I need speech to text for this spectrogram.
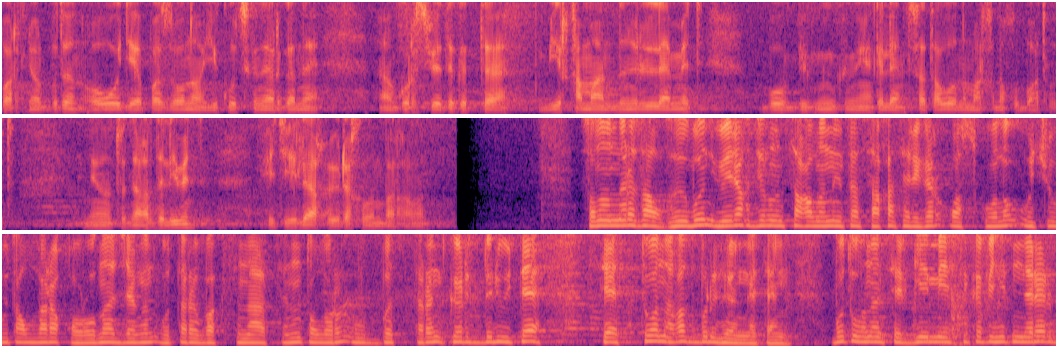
партнер бутын ООО диапазону Якутск энергоны горсветы кытта бир команданың үлләмет бу бүгүн күнгөн келен саталону мархана хулбатыбыт. Нені түнәғар дәлебін, хетилях үйрә қылын Сонуннары салғыбын үйрәк жылын сағалыныта сақа сәрігер осколы учуталлары корона жаңын утары вакцинацияның толыры ұлбыттарын көрдірүйте сәттуан ағыз біргіңі тәң. Бұ туғынан Сергей Месиков етінерер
